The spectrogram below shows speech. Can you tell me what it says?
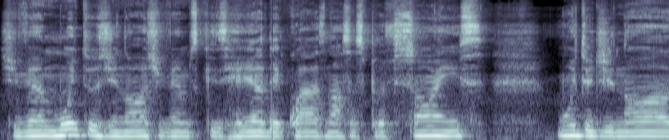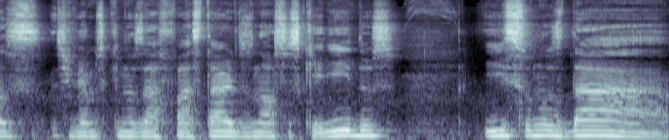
Tivemos, muitos de nós tivemos que readequar as nossas profissões. Muitos de nós tivemos que nos afastar dos nossos queridos. Isso nos dá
